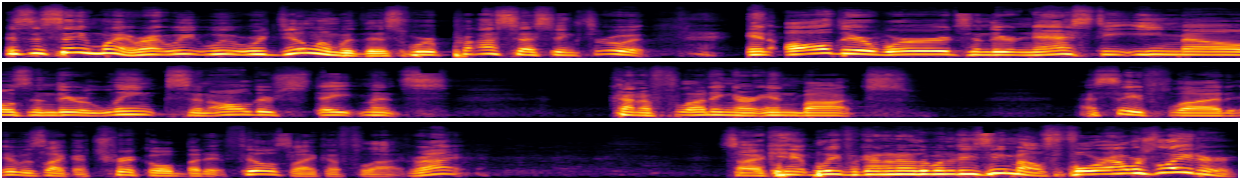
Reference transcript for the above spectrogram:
It's the same way, right? We, we, we're dealing with this. We're processing through it. And all their words and their nasty emails and their links and all their statements kind of flooding our inbox. I say flood. It was like a trickle, but it feels like a flood, right? So I can't believe I got another one of these emails four hours later,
